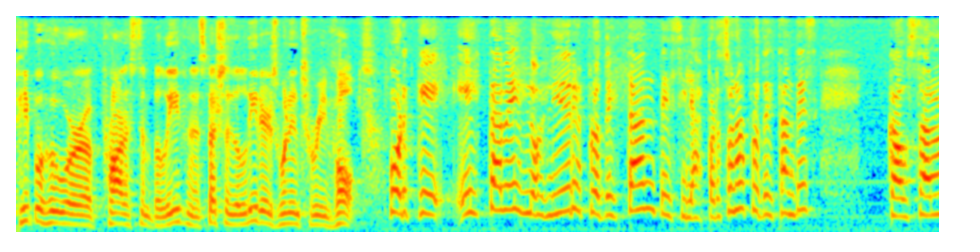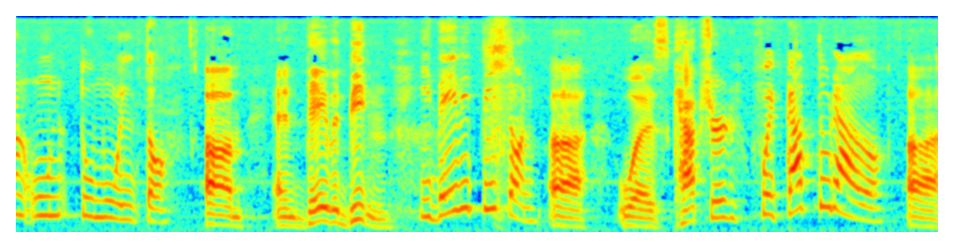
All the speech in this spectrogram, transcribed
people who were of Protestant belief, and especially the leaders, went into revolt. porque esta vez los líderes protestantes y las personas protestantes causaron un tumulto. Um, and David Beaton Y David Pitton uh, was captured, fue capturado, uh,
